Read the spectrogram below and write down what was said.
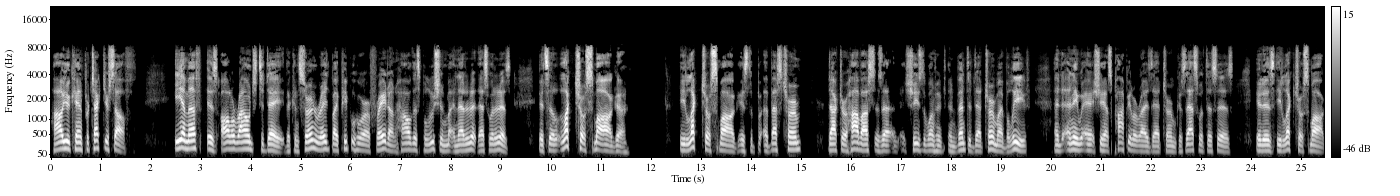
How you can protect yourself. EMF is all around today. The concern raised by people who are afraid on how this pollution, and that it, that's what it is. It's electrosmog. Electrosmog is the uh, best term Dr. Havas is she's the one who invented that term, I believe. And anyway, she has popularized that term because that's what this is. It is electrosmog.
